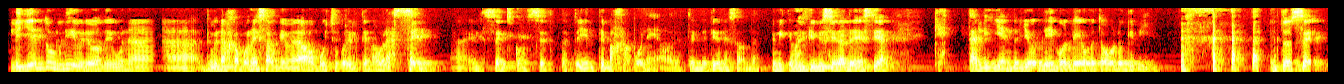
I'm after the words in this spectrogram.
leyendo un libro de una, de una japonesa que me ha dado mucho por el tema ahora Zen, ¿ah? el Zen concepto, estoy en tema japonés ahora, estoy metido en esa onda. Que mi, que mi te decía, ¿qué está leyendo? Yo leo, leo todo lo que pillo. Entonces,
